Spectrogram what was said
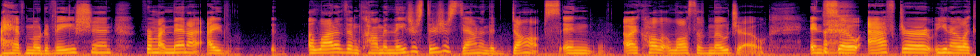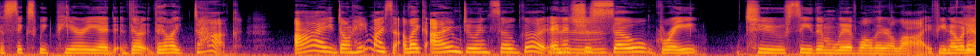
I have motivation. For my men, I, I a lot of them come and they just they're just down in the dumps and i call it loss of mojo and so after you know like a six week period they're, they're like doc i don't hate myself like i'm doing so good and it's just so great to see them live while they're alive you know what i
